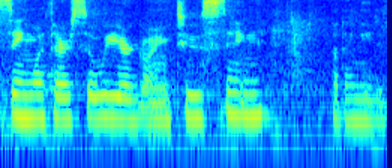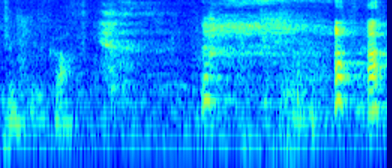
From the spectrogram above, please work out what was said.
Sing with her, so we are going to sing. But I need a drink your coffee.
